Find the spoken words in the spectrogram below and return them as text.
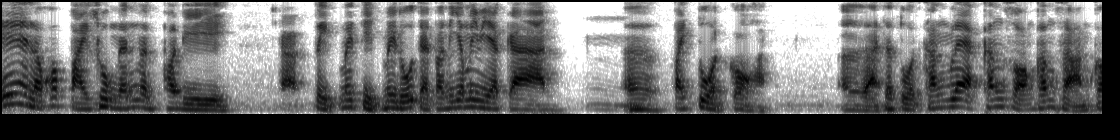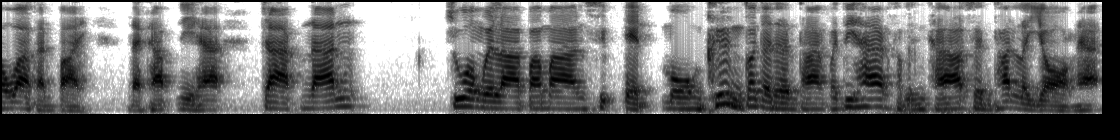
เออเราก็ไปช่วงนั้นมันพอดีครับติดไม่ติดไม่รู้แต่ตอนนี้ยังไม่มีอาการ เออ ไปตรวจก่อน เอออาจจะตรวจครั้งแรกครั้งสองครั้งสามก็ว่ากันไปนะครับนี่ฮะจากนั้นช่วงเวลาประมาณ 11 โมงครึ่งก็จะเดินทางไปที่ห้างสรรพสินค้าเซ็นทรัลระยองฮะ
